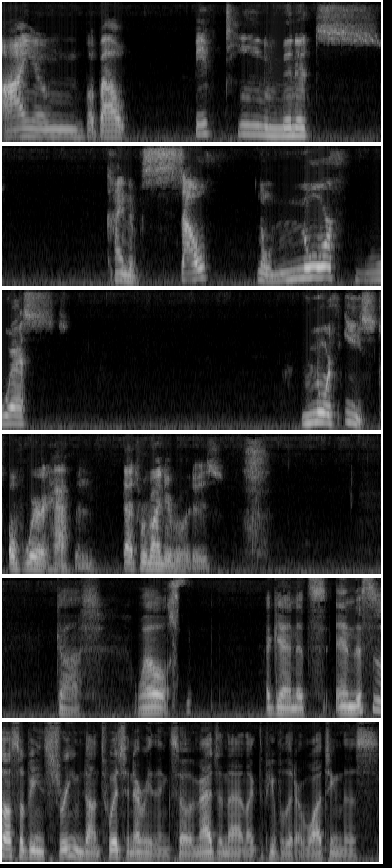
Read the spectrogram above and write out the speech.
I am about 15 minutes kind of south, no, northwest, northeast of where it happened. That's where my neighborhood is. Gosh. Well, again, it's and this is also being streamed on Twitch and everything. So imagine that, like the people that are watching this,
